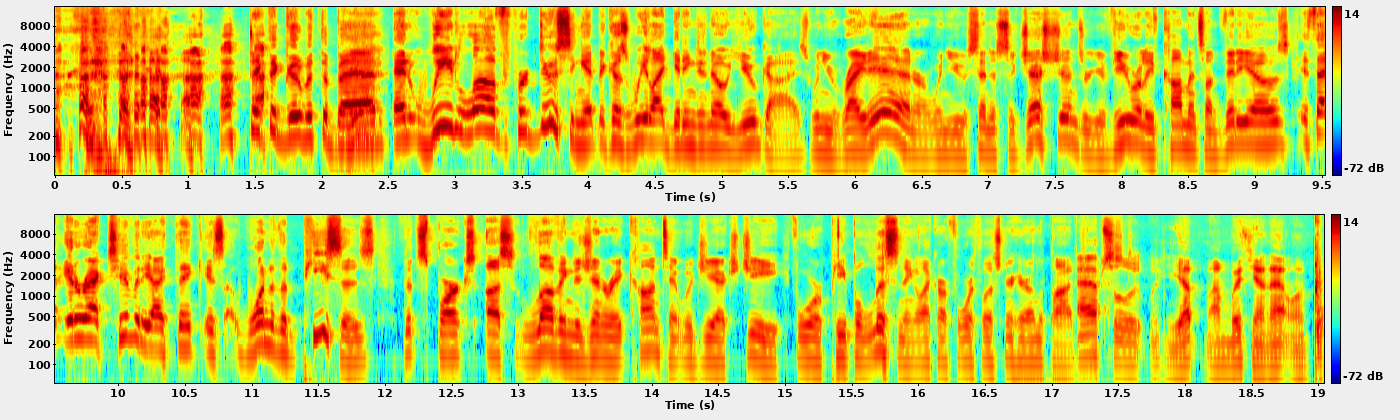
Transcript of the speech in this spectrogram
Take the good with the bad. And we love producing it because we like getting to know you guys when you write in or when you send us suggestions or you view or leave comments on videos. It's that interactivity, I think, is one of the pieces that sparks us loving to generate content with GXG for people listening, like our fourth listener here on the podcast. Absolutely. Yep, I'm with you on that one.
